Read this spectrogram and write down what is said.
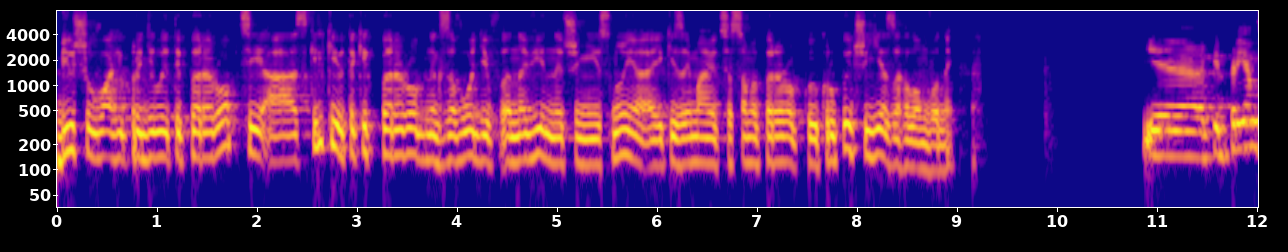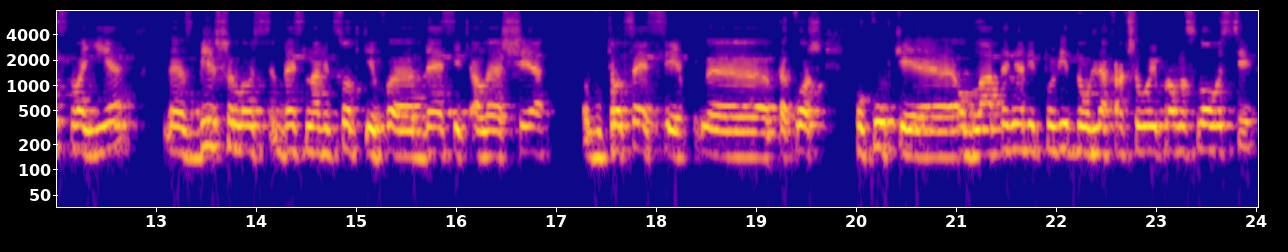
більше уваги приділити переробці. А скільки таких переробних заводів на Вінниччині існує, які займаються саме переробкою крупи? Чи є загалом вони? Підприємства є, збільшилось десь на відсотків е, 10, але ще в процесі е, також покупки е, обладнання відповідного для харчової промисловості,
